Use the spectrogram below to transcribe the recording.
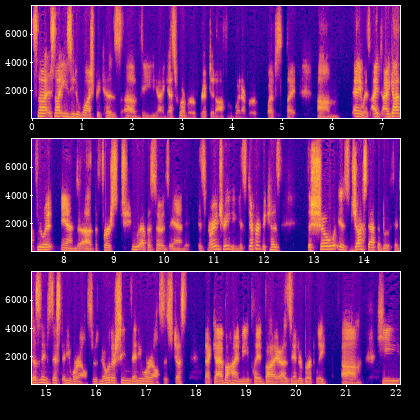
it's not it's not easy to watch because of the I guess whoever ripped it off of whatever website. Um, anyways, I I got through it and uh, the first two episodes, and it's very intriguing. It's different because the show is just at the booth. It doesn't exist anywhere else. There's no other scenes anywhere else. It's just that guy behind me, played by uh, Xander Berkeley. Um, he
